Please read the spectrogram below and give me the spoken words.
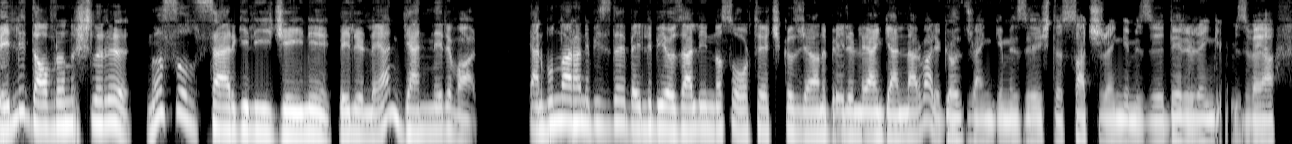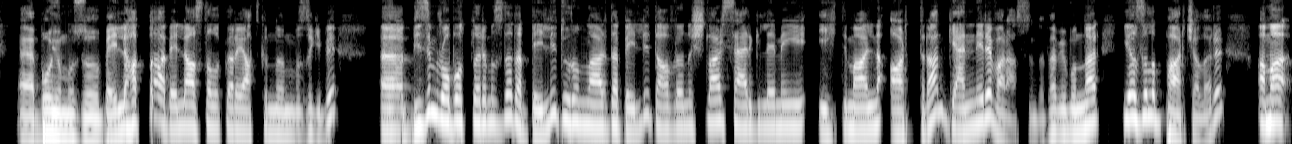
belli davranışları nasıl sergileyeceğini belirleyen genleri vardı. Yani bunlar hani bizde belli bir özelliğin nasıl ortaya çıkacağını belirleyen genler var ya göz rengimizi, işte saç rengimizi, deri rengimizi veya e, boyumuzu, belli hatta belli hastalıklara yatkınlığımızı gibi e, bizim robotlarımızda da belli durumlarda belli davranışlar sergilemeyi ihtimalini arttıran genleri var aslında. Tabii bunlar yazılım parçaları ama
